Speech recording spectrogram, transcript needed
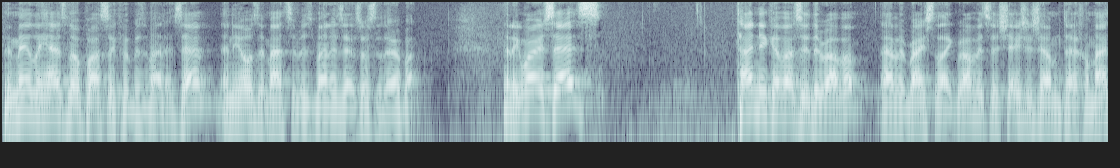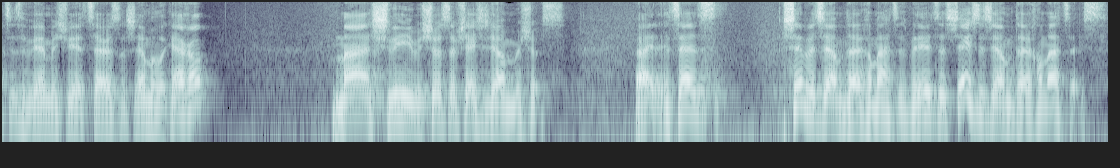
the Mele has no pasuk for Bizman Ezeh, and he owes it matzah Bizman Ezeh, so the Rabban. And the Gemara says, Tanya Kavasi the Rava, I have a brayse like Rava, it says, Sheish Hashem Teichel Matzahs, if Yem Yishvi Etzeres Hashem Ulakecha, Ma Shvi Rishus of Sheish Hashem Rishus. Right? It says, Shiv Hashem Teichel Matzahs, but here it says, Sheish Hashem Teichel Matzahs.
